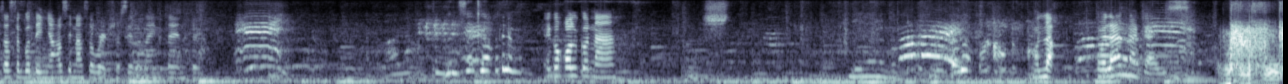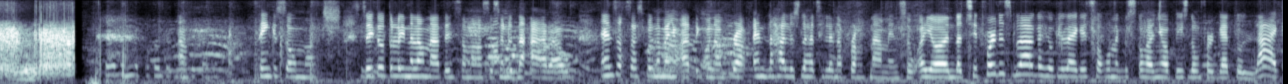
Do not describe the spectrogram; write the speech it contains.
sasagutin niya kasi nasa work siya sila 9 10 Vincent, lakad na. Ikukol ko na. Hindi na nag Wala. Wala na, guys. Ah, thank you so much. So, itutuloy na lang natin sa mga susunod na araw. And successful naman yung ating unang prank. And halos lahat sila na prank namin. So, ayun. That's it for this vlog. I hope you like it. So, kung nagustuhan nyo, please don't forget to like,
